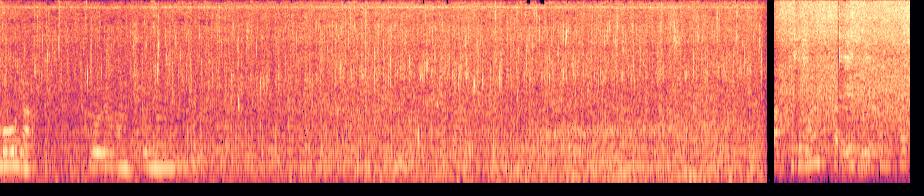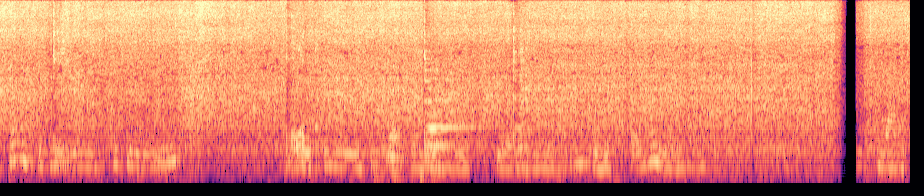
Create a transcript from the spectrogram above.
বউ না, গরু মাংস মাংস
